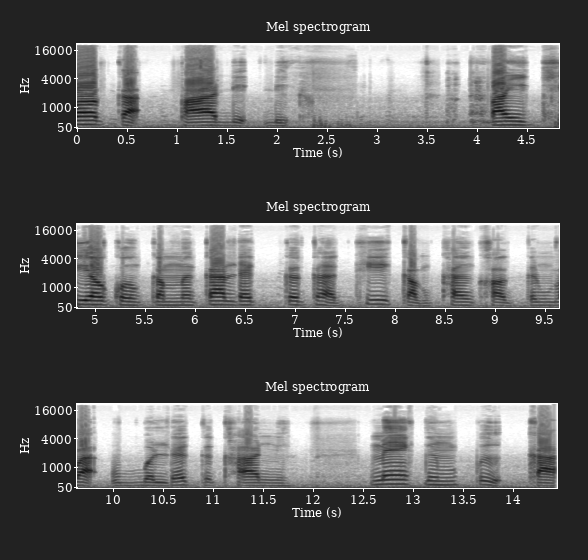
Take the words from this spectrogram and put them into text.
ก็กะพาด็กดิ ไปเที่ยวโครงกรรมการและก็กะที่กำคัญขอกันว่าอุบลราชธานีแม่กึนปึกกา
